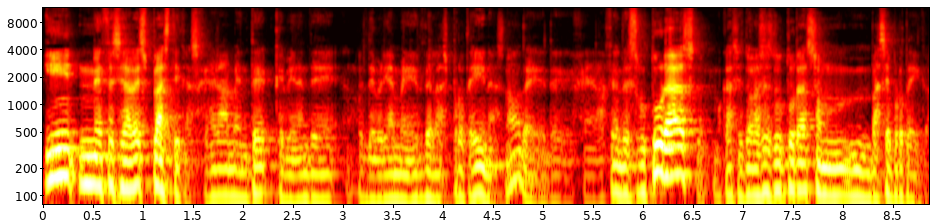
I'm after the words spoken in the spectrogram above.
Y necesidades plásticas, generalmente, que vienen de, deberían venir de las proteínas, ¿no? de, generación de estructuras, casi todas las estructuras son base proteica.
